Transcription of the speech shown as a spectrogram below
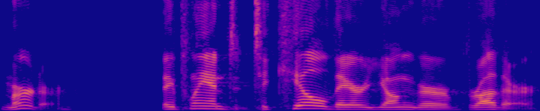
murder. They planned to kill their younger brother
